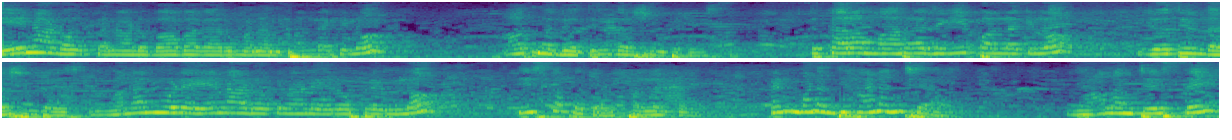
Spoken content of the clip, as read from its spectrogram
ఏనాడు ఒక్కనాడు బాబా గారు మనం పల్లకిలో ఆత్మజ్యోతిని దర్శింపజేస్తాం తుకారాం మహారాజుకి పల్లకిలో జ్యోతిని దర్శింపజేస్తాం మనం కూడా ఏనాడు ఒకనాడు ఏరోప్లేన్లో తీసుకుపోతాడు పల్లకిలో కానీ మనం ధ్యానం చేయాలి. ధ్యానం చేస్తే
